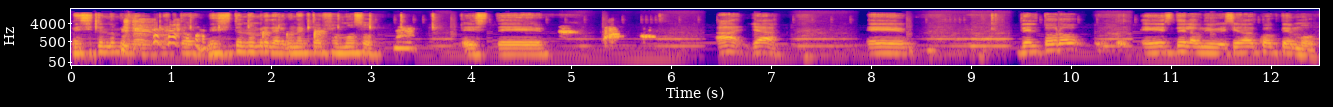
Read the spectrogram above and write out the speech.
Necesito el nombre de algún actor. Necesito el nombre de algún actor famoso. Este. Ah, ya. Eh, del Toro es de la Universidad Cuauhtémoc.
